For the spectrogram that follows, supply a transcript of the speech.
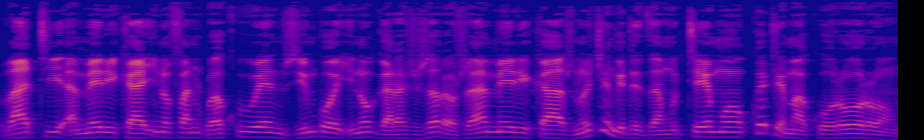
vati america inofanirwa kuve nzvimbo inogara zvizvarwa zveamerica zvinochengetedza mutemo kwete makororo.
